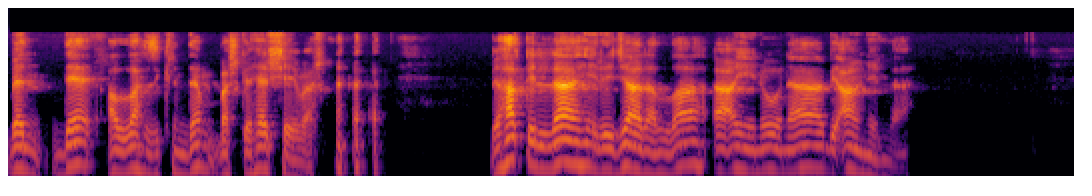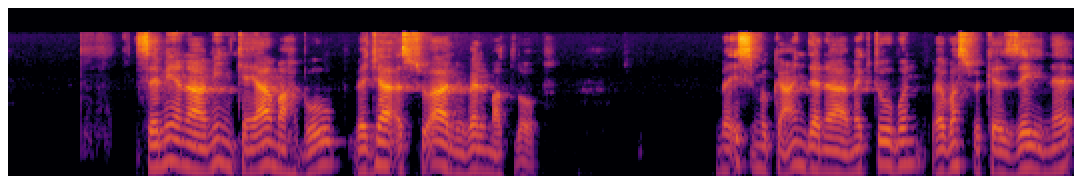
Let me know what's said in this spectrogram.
Ben de Allah zikrinden başka her şey var. Bi hakkillahi ricalallah a'inuna bi avnillah. Semina minke ya mahbub ve ca'es sual vel matlub. Ve ismuke indena mektubun ve vasfuke zeyne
